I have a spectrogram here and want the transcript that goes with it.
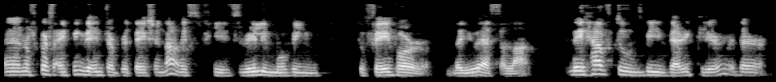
And of course, I think the interpretation now is he's really moving to favor the U.S. a lot they have to be very clear with their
